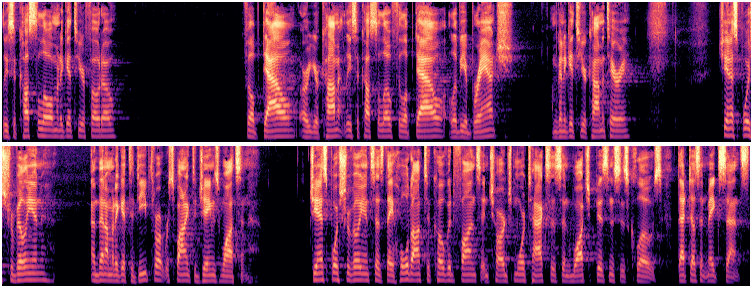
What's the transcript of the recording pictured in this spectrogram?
Lisa Costello, I'm going to get to your photo. Philip Dow, or your comment, Lisa Costello, Philip Dow, Olivia Branch. I'm going to get to your commentary. Janice Boyce Trevillion, and then I'm going to get to Deep Throat responding to James Watson. Janice Boyce Trevillion says they hold on to COVID funds and charge more taxes and watch businesses close. That doesn't make sense.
